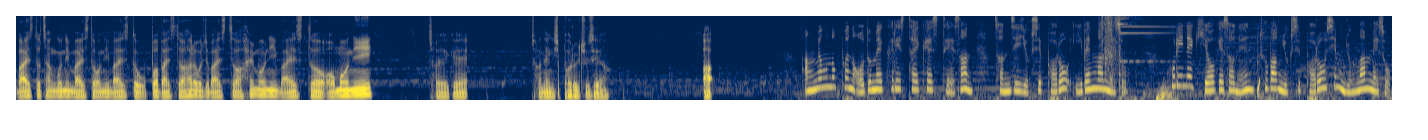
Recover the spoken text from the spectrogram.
마이스터 장군님, 마이스터 언니, 마이스터 오빠, 마이스터 할아버지, 마이스터 할머니, 마이스터 어머니, 저에게 전행 10%를 주세요. 악명 높은 어둠의 크리스탈 퀘스트에선 전지 60%로 200만 매속, 코린의 기억에서는 투박 60%로 16만 매속,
